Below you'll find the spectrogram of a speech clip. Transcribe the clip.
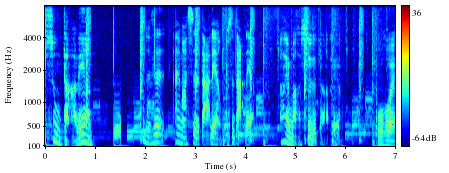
送打量，或者是爱马仕的打量，不是打量。爱马仕的打量。不会，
